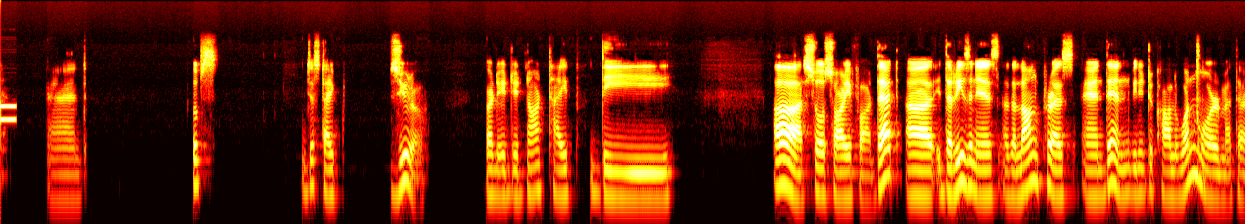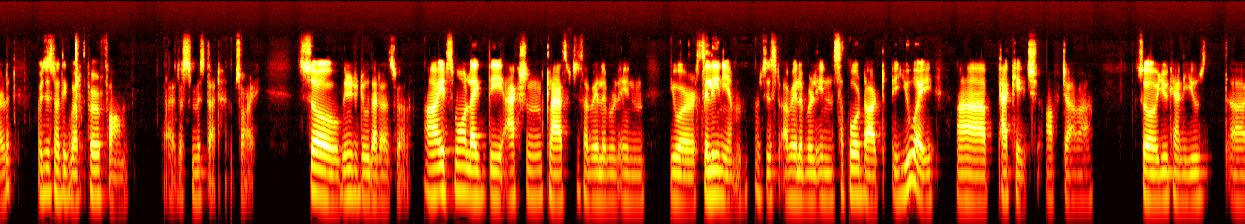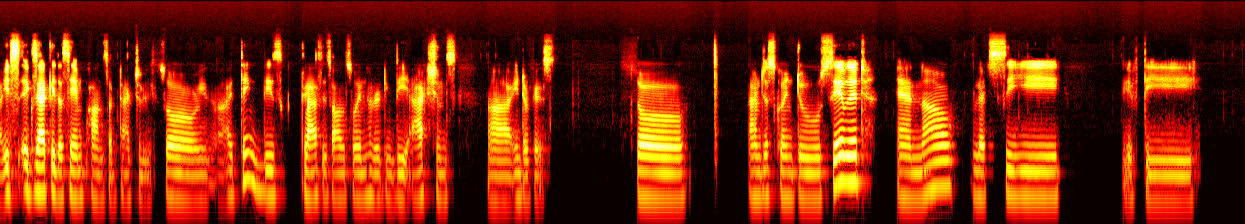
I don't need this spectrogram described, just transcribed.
and oops just type 0 but it did not type the ah so sorry for that. Uh, the reason is uh, the long press and then we need to call one more method which is nothing but perform. I just missed that I'm sorry. So we need to do that as well. Uh, it's more like the action class which is available in your selenium which is available in support.ui uh, package of java so you can use uh, it's exactly the same concept actually. So i think this class is also inheriting the actions uh, interface. So i'm just going to save it. And now let's see if the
